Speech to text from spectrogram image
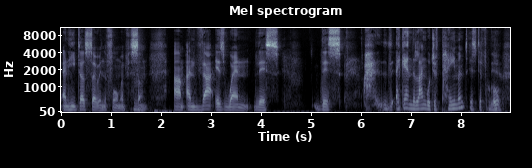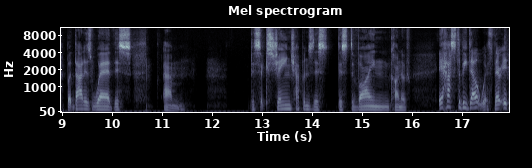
And he does so in the form of his Hmm. son. Um, and that is when this this again the language of payment is difficult but that is where this um this exchange happens this this divine kind of it has to be dealt with. There it,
